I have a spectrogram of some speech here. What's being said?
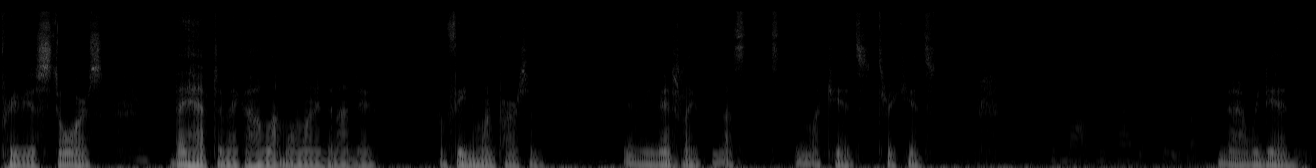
previous stores, they have to make a whole lot more money than I do. I'm feeding one person, and eventually, that's my kids, three kids. Put them all through private school, though. No, we did.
